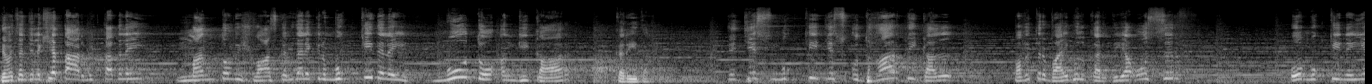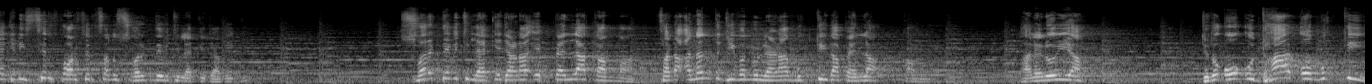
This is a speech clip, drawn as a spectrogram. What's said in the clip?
ਤੇ ਵਚਨ 'ਚ ਲਿਖਿਆ, ਧਾਰਮਿਕਤਾ ਦੇ ਲਈ ਮਨ ਤੋਂ ਵਿਸ਼ਵਾਸ ਕਰੀਦਾ, ਲੇਕਿਨ ਮੁਕਤੀ ਦੇ ਲਈ ਮੂੰਹ ਤੋਂ ਅੰਗੀਕਾਰ ਕਰੀਦਾ। ਤੇ ਜਿਸ ਮੁਕਤੀ, ਜਿਸ ਉਧਾਰ ਦੀ ਗੱਲ ਪਵਿੱਤਰ ਬਾਈਬਲ ਕਰਦੀ ਆ, ਉਹ ਸਿਰਫ ਉਹ ਮੁਕਤੀ ਨਹੀਂ ਹੈ ਜਿਹੜੀ ਸਿਰਫ ਔਰ ਸਿਰਫ ਸਾਨੂੰ ਸਵਰਗ ਦੇ ਵਿੱਚ ਲੈ ਕੇ ਜਾਵੇਗੀ। ਸਵਰਗ ਦੇ ਵਿੱਚ ਲੈ ਕੇ ਜਾਣਾ ਇਹ ਪਹਿਲਾ ਕੰਮ ਆ। ਸਾਡਾ ਅਨੰਤ ਜੀਵਨ ਨੂੰ ਲੈਣਾ ਮੁਕਤੀ ਦਾ ਪਹਿਲਾ ਕੰਮ। ਹਾਲੇਲੂਇਆ ਜਦੋਂ ਉਹ ਉਧਾਰ, ਉਹ ਮੁਕਤੀ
